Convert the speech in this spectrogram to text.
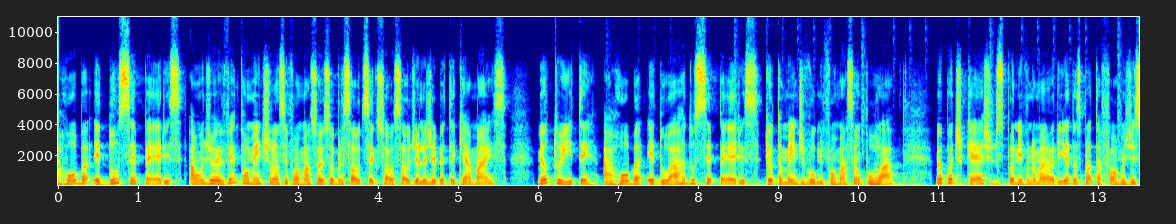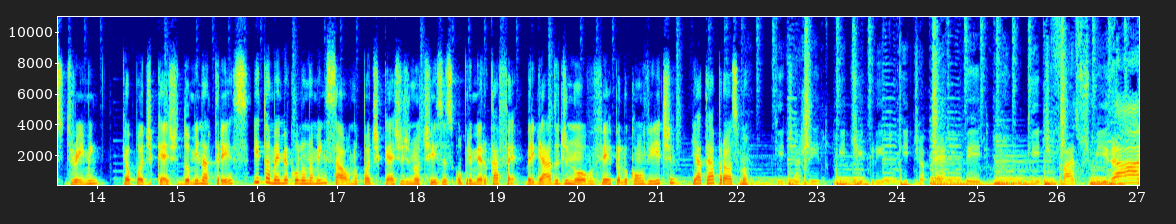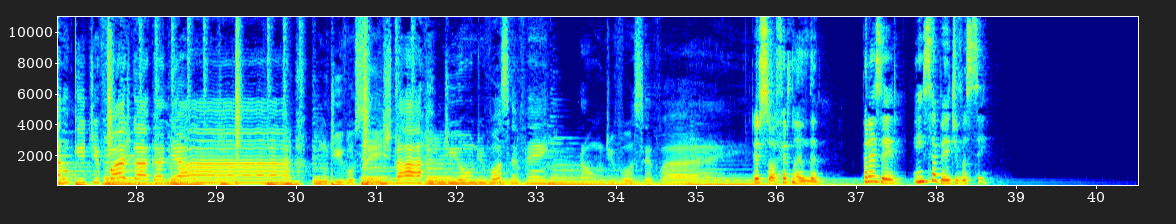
educperes, onde eu eventualmente lanço informações sobre saúde sexual e saúde LGBTQIA+. Meu Twitter, eduardocperes, que eu também divulgo informação por lá. Meu podcast disponível na maioria das plataformas de streaming, que é o podcast Domina 3, e também minha coluna mensal no podcast de notícias O Primeiro Café. Obrigado de novo, Fer, pelo convite e até a próxima. Que te agito, que te grito, que te aperto o peito, o que te faz suspirar, o que te faz gargalhar. Onde você está, de onde você vem, para onde você vai. Eu sou a Fernanda. Prazer em saber de você.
